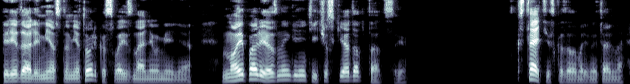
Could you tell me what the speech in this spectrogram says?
передали местным не только свои знания и умения, но и полезные генетические адаптации. «Кстати», — сказала Марина Витальевна, —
